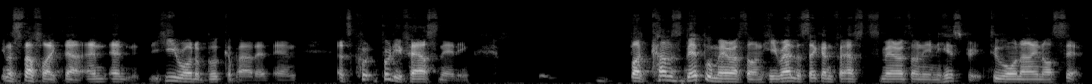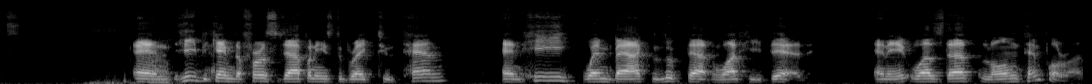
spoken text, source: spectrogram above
you know, stuff like that. And and he wrote a book about it, and it's pretty fascinating. But comes Beppu Marathon, he ran the second fastest marathon in history, 209.06. And wow. he became the first Japanese to break 210. And he went back, looked at what he did, and it was that long tempo run.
